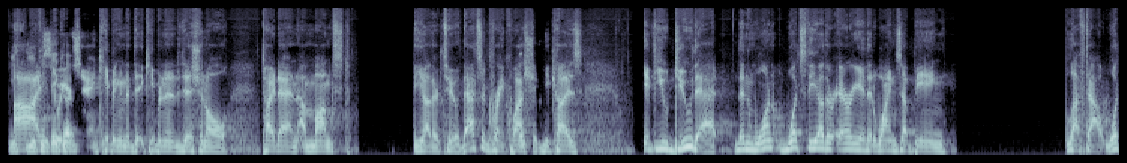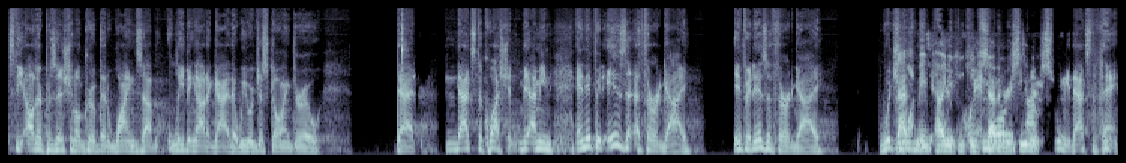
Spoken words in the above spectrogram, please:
You, you I see what could? you're saying. Keeping an keeping an additional tight end amongst the other two. That's a great question because if you do that, then one, what's the other area that winds up being left out? What's the other positional group that winds up leaving out a guy that we were just going through? That that's the question. I mean, and if it is a third guy, if it is a third guy, which that's maybe how you can keep seven receivers. Sweeney, that's the thing.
